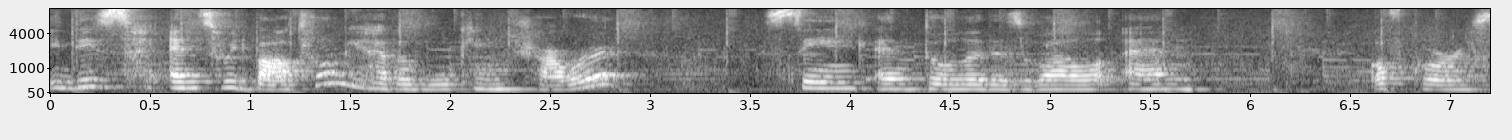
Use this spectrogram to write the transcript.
In this ensuite bathroom you have a walk-in shower, sink and toilet as well and of course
